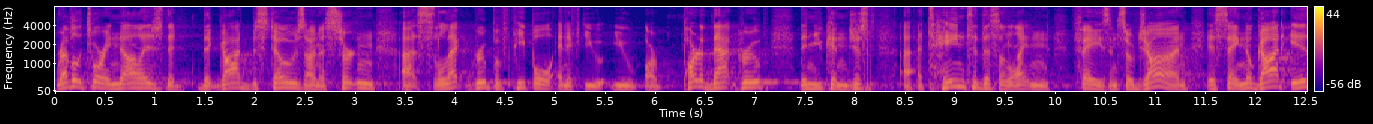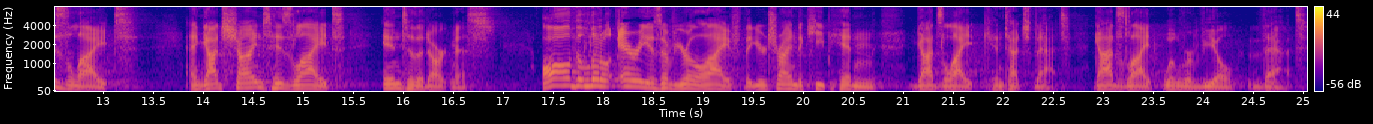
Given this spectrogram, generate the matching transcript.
revelatory knowledge that, that God bestows on a certain uh, select group of people. And if you, you are part of that group, then you can just uh, attain to this enlightened phase. And so John is saying, no, God is light, and God shines his light into the darkness. All the little areas of your life that you're trying to keep hidden, God's light can touch that. God's light will reveal that.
